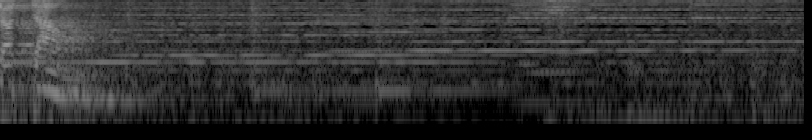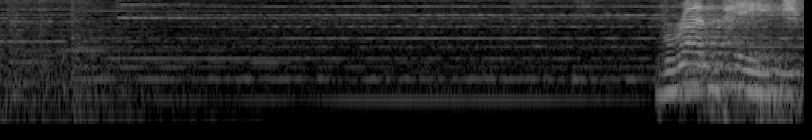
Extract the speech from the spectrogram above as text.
Shut down. Rampage.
